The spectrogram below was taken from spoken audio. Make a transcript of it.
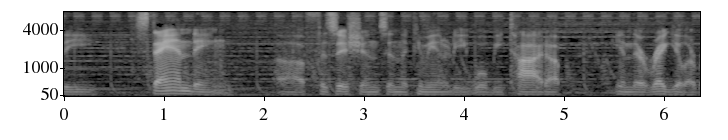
the standing uh, physicians in the community will be tied up in their regular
